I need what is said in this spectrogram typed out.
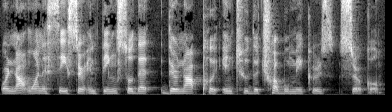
or not want to say certain things so that they're not put into the troublemakers circle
